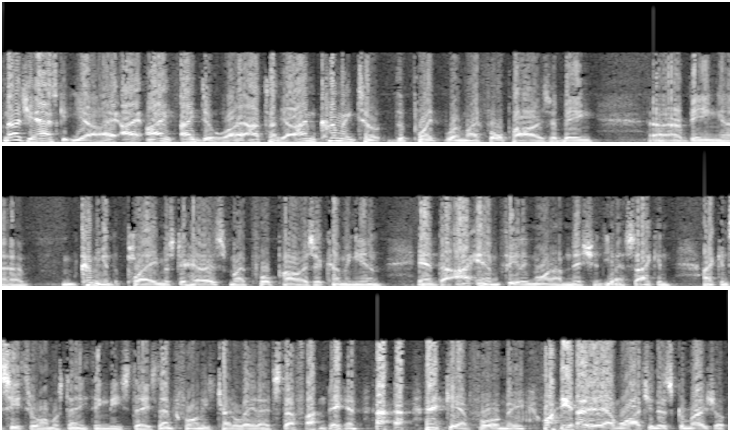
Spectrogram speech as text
Now that you ask it, yeah, I, I, I, I do. I, I'll tell you, I'm coming to the point where my full powers are being uh, are being uh, coming into play, Mr. Harris. My full powers are coming in, and uh, I am feeling more omniscient. Yes, I can I can see through almost anything these days. Them phonies try to lay that stuff on me, and they can't fool me. One day, I'm watching this commercial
